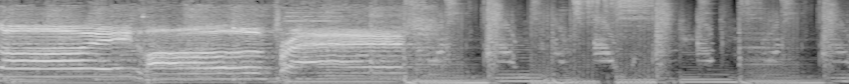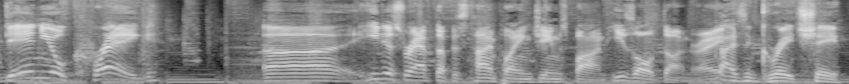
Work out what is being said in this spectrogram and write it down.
Yes, I love trash. Daniel Craig, uh, he just wrapped up his time playing James Bond. He's all done, right? Guy's in great shape.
